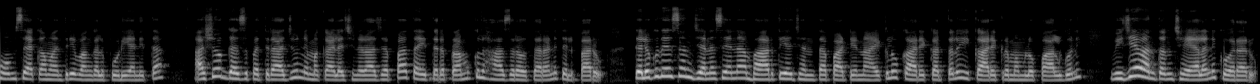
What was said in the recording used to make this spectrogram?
హోంశాఖ మంత్రి వంగలపూడి అనిత అశోక్ గజపతిరాజు నిమ్మకాయల చినరాజప్ప తదితర ప్రముఖులు హాజరవుతారని తెలిపారు. తెలుగుదేశం జనసేన భారతీయ జనతా పార్టీ నాయకులు కార్యకర్తలు ఈ కార్యక్రమంలో పాల్గొని విజయవంతం చేయాలని కోరారు.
